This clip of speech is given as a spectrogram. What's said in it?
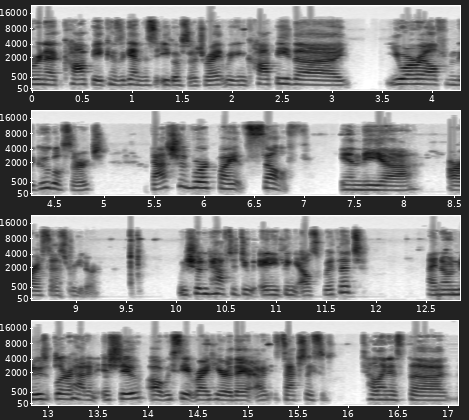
We're going to copy, because again, this is ego search, right? We can copy the URL from the Google search. That should work by itself in the uh, RSS reader. We shouldn't have to do anything else with it. I know NewsBlur had an issue. Oh, we see it right here. There, it's actually telling us the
